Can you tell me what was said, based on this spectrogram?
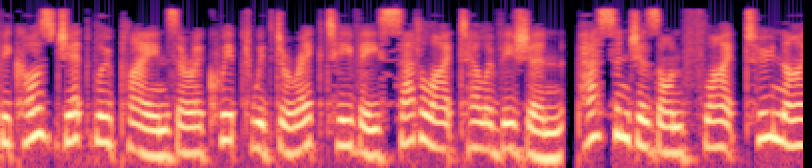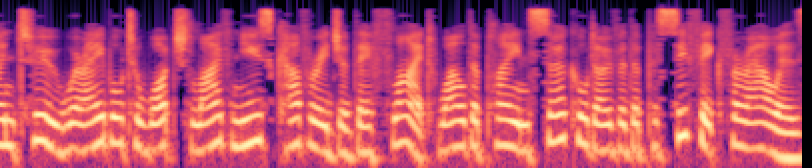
Because JetBlue planes are equipped with DirecTV satellite television, passengers on Flight 292 were able to watch live news coverage of their flight while the plane circled over the Pacific for hours.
